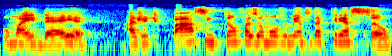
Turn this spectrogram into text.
uma ideia, a gente passa então a fazer o movimento da criação.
